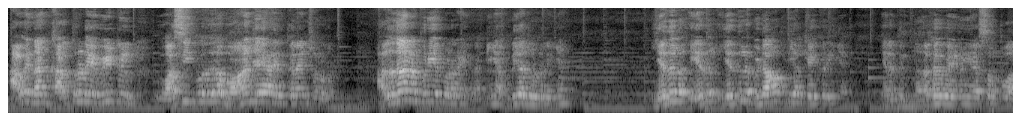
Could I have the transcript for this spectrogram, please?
அவன் நான் கர்த்தருடைய வீட்டில் வசிப்பதுல வாஞ்சையா இருக்கிறேன்னு சொல்றேன். அதுதான் நான் பிரியப்படுறேன். நீங்க அப்படியா சொல்றீங்க? எதுல எது எதுல விடாப்பிடியா கேக்குறீங்க? எனக்கு நகை வேணும் ஏசப்பா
